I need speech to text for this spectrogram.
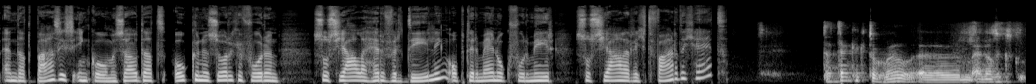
en dat basisinkomen, zou dat ook kunnen zorgen voor een sociale herverdeling, op termijn ook voor meer sociale rechtvaardigheid? Dat denk ik toch wel. Ehm, en als ik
